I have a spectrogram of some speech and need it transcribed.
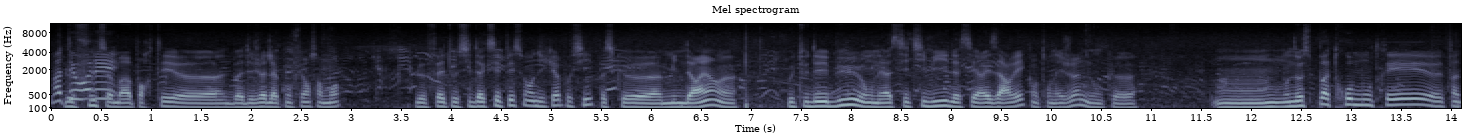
Le Mathéo, foot, allez. ça m'a apporté euh, bah, déjà de la confiance en moi. Le fait aussi d'accepter son handicap aussi, parce que euh, mine de rien, euh, au tout début, on est assez timide, assez réservé quand on est jeune, donc euh, on n'ose pas trop montrer, euh, enfin,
